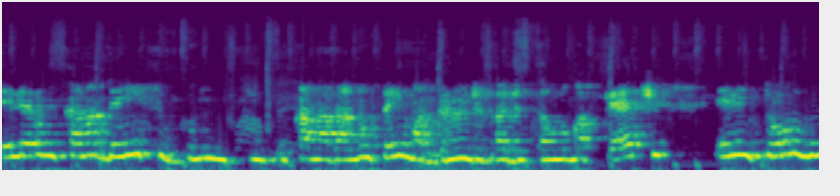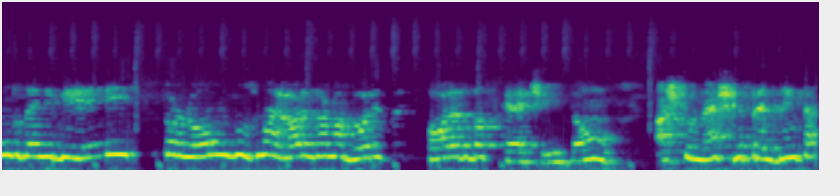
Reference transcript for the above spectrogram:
ele era um canadense, um, o Canadá não tem uma grande tradição no basquete, ele entrou no mundo da NBA e se tornou um dos maiores armadores da história do basquete. Então, acho que o Nash representa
